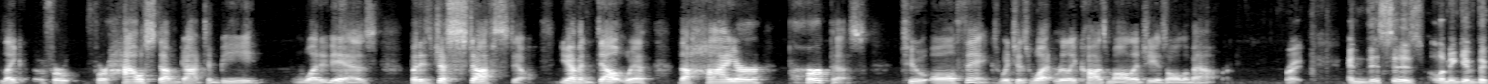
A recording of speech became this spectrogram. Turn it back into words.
like for for how stuff got to be what it is but it's just stuff still you haven't dealt with the higher purpose to all things which is what really cosmology is all about right and this is let me give the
